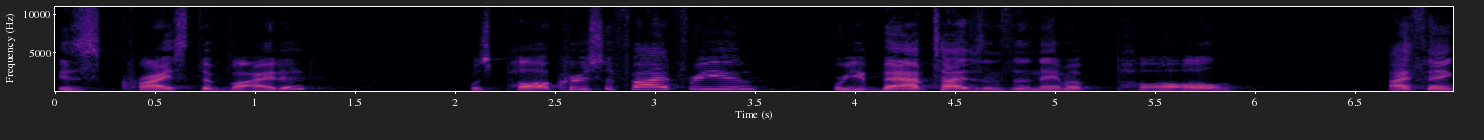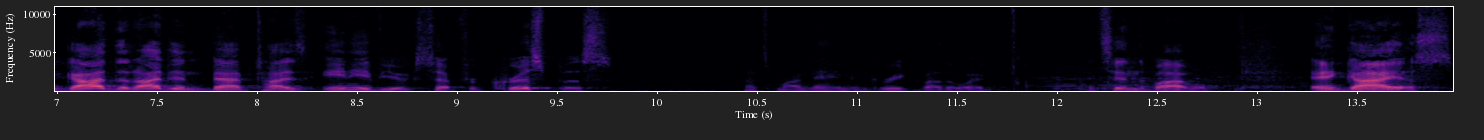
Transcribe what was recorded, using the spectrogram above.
Is Christ divided? Was Paul crucified for you? Were you baptized into the name of Paul? I thank God that I didn't baptize any of you except for Crispus. That's my name in Greek, by the way. It's in the Bible. And Gaius.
